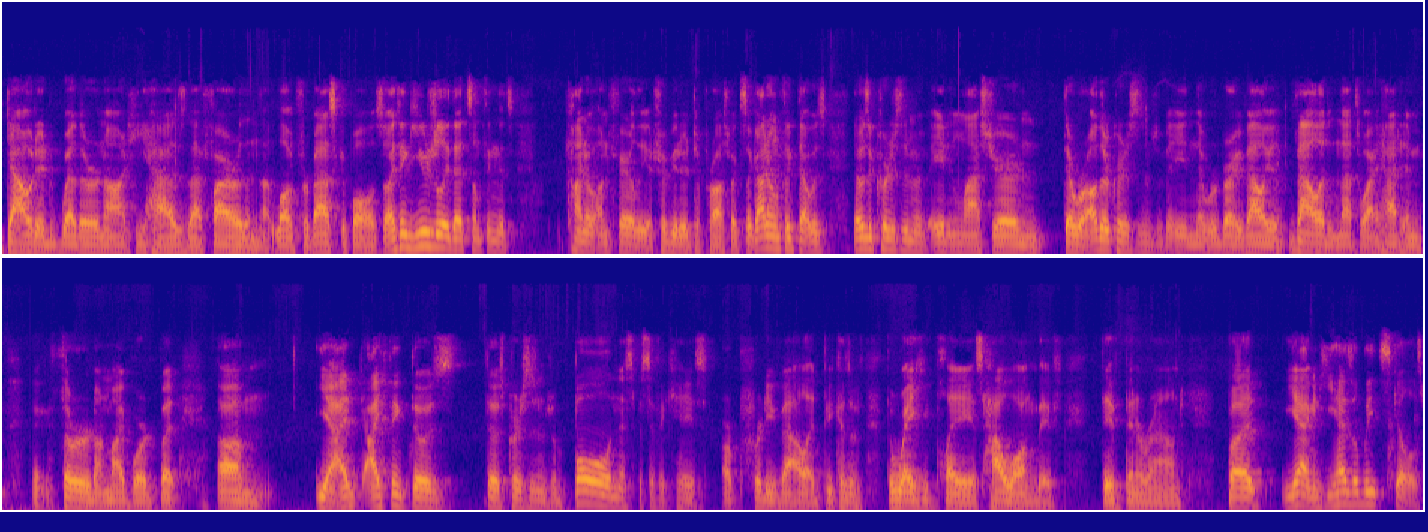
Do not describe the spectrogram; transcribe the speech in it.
doubted whether or not he has that fire and that love for basketball. So I think usually that's something that's kind of unfairly attributed to prospects. Like I don't think that was that was a criticism of Ayton last year, and there were other criticisms of Ayton that were very valid, valid, and that's why I had him third on my board. But um, yeah, I, I think those those criticisms of Bol in this specific case are pretty valid because of the way he plays, how long they've they've been around. But yeah, I mean, he has elite skills.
